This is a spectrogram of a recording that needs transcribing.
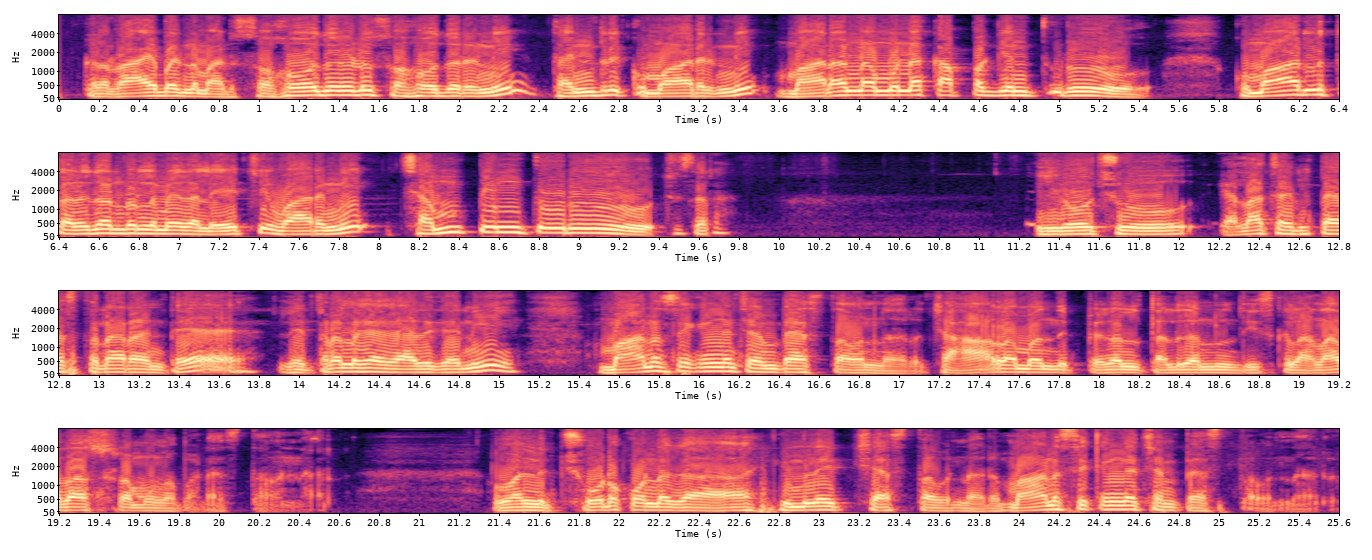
ఇక్కడ రాయబడిన మాట సహోదరుడు సహోదరుని తండ్రి కుమారుని మరణమున కప్పగింతురు. కుమారులు తల్లిదండ్రుల మీద లేచి వారిని చంపింతురు. చూసారా? ఈరోజు ఎలా చంపేస్తున్నారంటే లిటరల్గా కాదు కానీ మానసికంగా చంపేస్తా ఉన్నారు. చాలామంది పిల్లలు తల్లిదండ్రులను తీసుకెళ్ళి అనాథాశ్రమంలో పడేస్తా ఉన్నారు. వాళ్ళని చూడకుండా హ్యూమిలేట్ చేస్తూ ఉన్నారు మానసికంగా చంపేస్తూ ఉన్నారు.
